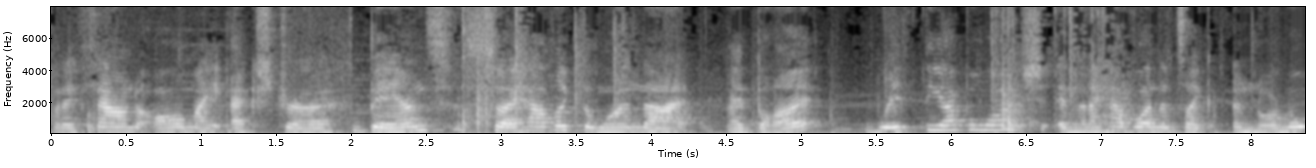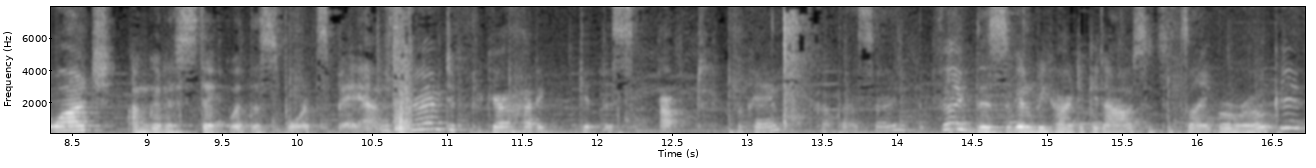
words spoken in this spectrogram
but I found all my extra bands. So I have like the one that I bought with the Apple Watch and then I have one that's like a normal watch. I'm gonna stick with the sports band. I have to figure out how to get this out. Okay, got that side. I feel like this is gonna be hard to get out since it's like broken.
